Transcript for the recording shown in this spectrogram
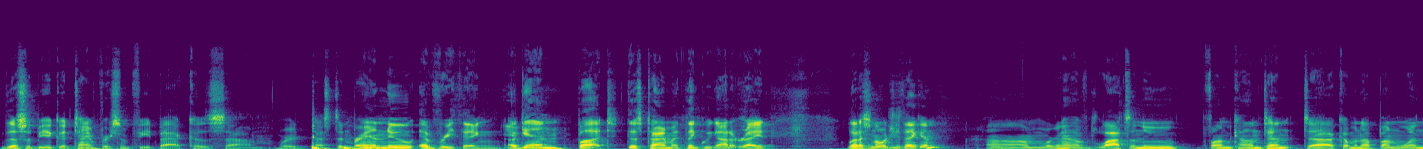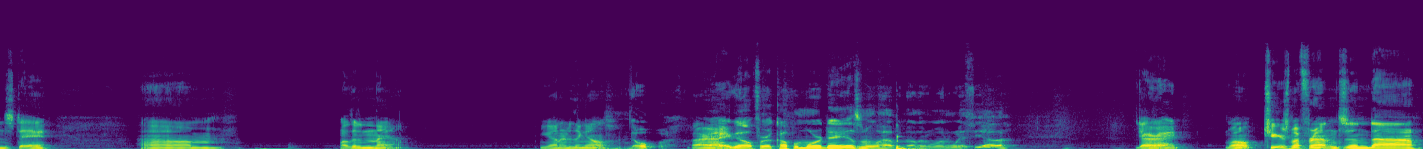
this would be a good time for some feedback because um, we're testing brand new everything Yep. again. But this time, I think we got it right. Let us know what you're thinking. Um, we're gonna have lots of new fun content uh, coming up on Wednesday. Um, other than that, you got anything else? nope. All right. Hang out for a couple more days, and we'll have another one with you. All right. Well, cheers, my friends, and uh,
